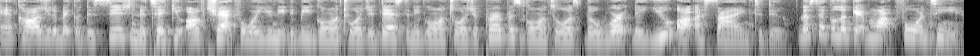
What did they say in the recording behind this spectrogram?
and cause you to make a decision to take you off track for where you need to be going towards your destiny, going towards your purpose, going towards the work that you are assigned to do. Let's take a look at Mark 4 and 10.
